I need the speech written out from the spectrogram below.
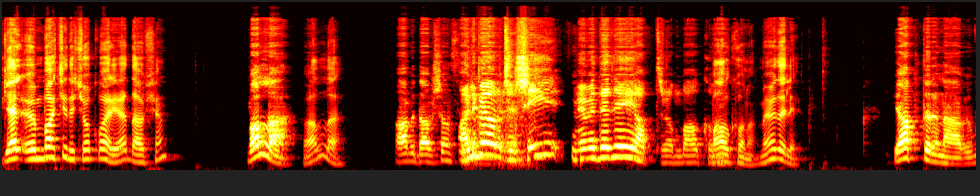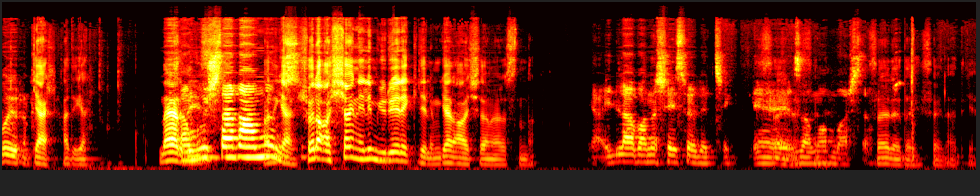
Gel ön bahçede çok var ya davşan. Valla. Valla. Abi davşan Ali Bey seviyorum amca ya. şeyi Mehmet Ali'ye yaptırın balkonu. Balkonu. Mehmet Ali. Yaptırın abi buyurun. Gel hadi gel. Sen bu Neredeyiz? işlerden anlıyor Hadi gel. musun? Şöyle aşağı inelim yürüyerek gidelim. Gel ağaçların arasında. Ya illa bana şey söyletecek. Ee, Söyle, zaman söyle. başladı. Söyle dayı söyle hadi gel.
